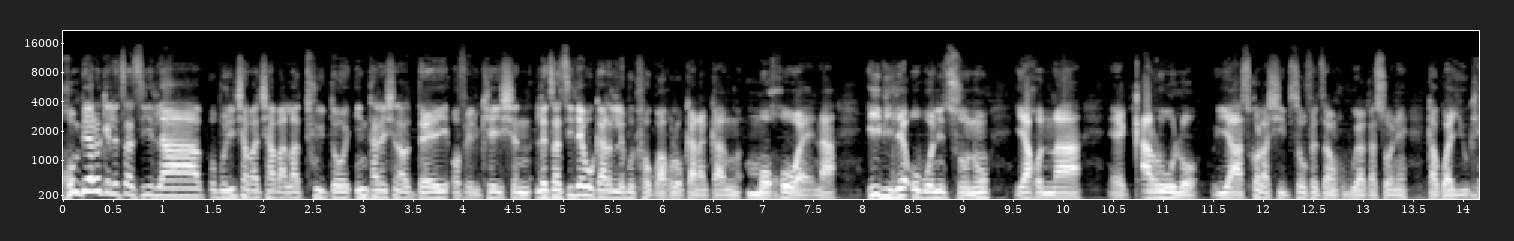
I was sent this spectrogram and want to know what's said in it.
Gompieno ke letsatsi la boditšhabatšhaba la thuto international day of education. Letsatsi le o ka re le botlhokwa go lo kana kang mo go wena ebile o bone tšhono ya go nna eh, karolo ya scholarship se o fetsang go bua ka sone ka kwa uk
